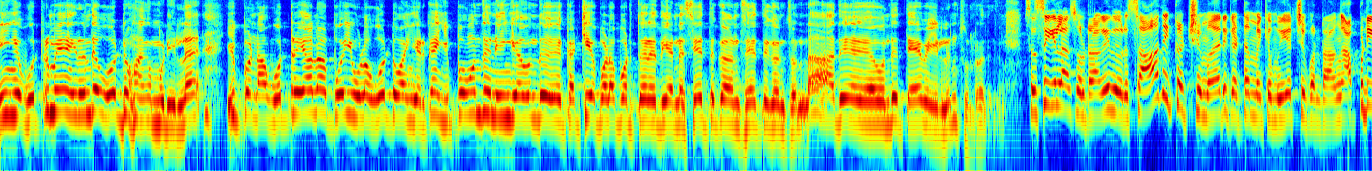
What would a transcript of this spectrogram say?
நீங்கள் ஒற்றுமையாக இருந்தே ஓட்டு வாங்க முடியல. இப்போ நான் ஒற்றையாளாக போய் இவ்வளோ ஓட்டு வாங்கியிருக்கேன். இப்போ வந்து நீங்கள் வந்து கட்சியை பலப்படுத்துறது என்னை சேர்த்துக்கன்னு சேர்த்துக்கன்னு சொன்னால் அது வந்து தேவையில்லைன்னு சொல்கிறது சசிகலா சொல்கிறாங்க இது ஒரு சாதி கட்சி மாதிரி கட்டமைக்க முயற்சி பண்ணுறாங்க அப்படி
